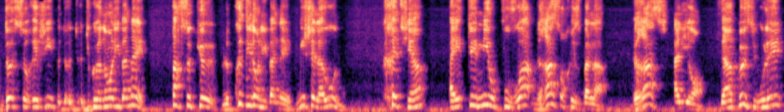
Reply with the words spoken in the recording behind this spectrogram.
de ce régime, du gouvernement libanais. Parce que le président libanais, Michel Aoun, chrétien, a été mis au pouvoir grâce au Hezbollah, grâce à l'Iran. C'est un peu, si vous voulez,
